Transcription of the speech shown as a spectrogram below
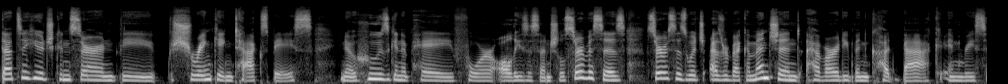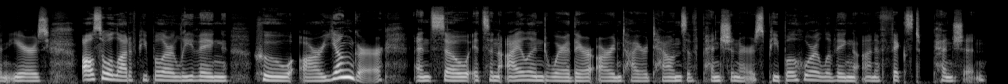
That's a huge concern, the shrinking tax base. You know, who's going to pay for all these essential services? Services which, as Rebecca mentioned, have already been cut back in recent years. Also, a lot of people are leaving who are younger. And so it's an island where there are entire towns of pensioners, people who are living on a fixed pension.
